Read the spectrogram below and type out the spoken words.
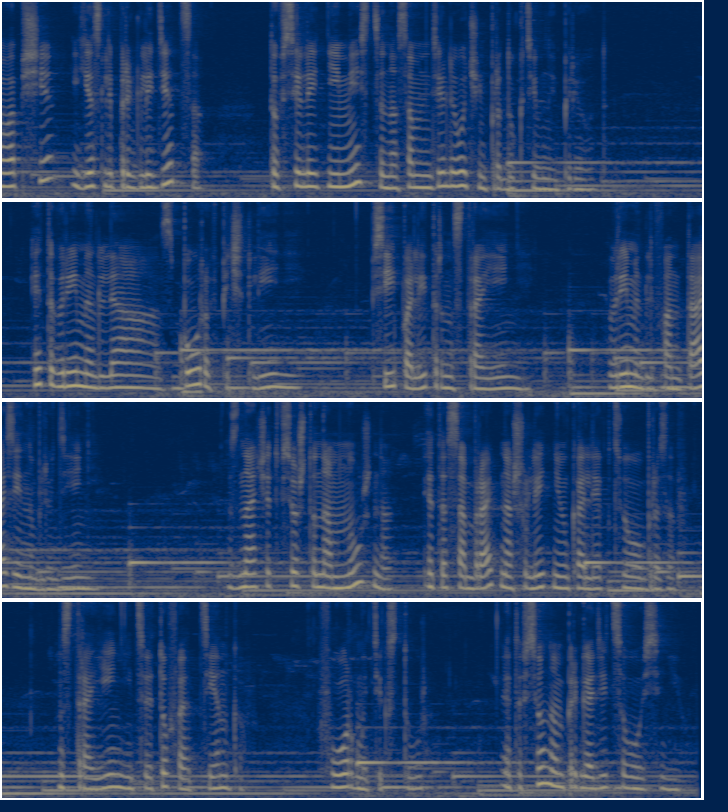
А вообще, если приглядеться, то все летние месяцы на самом деле очень продуктивный период. Это время для сбора впечатлений, всей палитры настроений, время для фантазий и наблюдений. Значит, все, что нам нужно, это собрать нашу летнюю коллекцию образов, настроений, цветов и оттенков, формы, текстур. Это все нам пригодится осенью.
